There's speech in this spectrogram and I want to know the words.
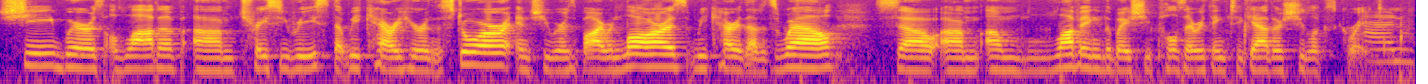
she wears a lot of um, Tracy Reese that we carry here in the store, and she wears Byron Lars. We carry that as well. So um, I'm loving the way she pulls everything together. She looks great. And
